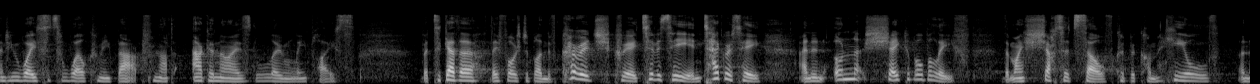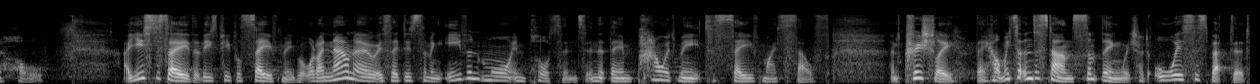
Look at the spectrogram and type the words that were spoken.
and who waited to welcome me back from that agonized, lonely place. But together, they forged a blend of courage, creativity, integrity, and an unshakable belief that my shattered self could become healed and whole. I used to say that these people saved me, but what I now know is they did something even more important in that they empowered me to save myself. And crucially, they helped me to understand something which I'd always suspected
